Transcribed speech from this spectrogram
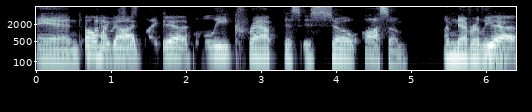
and oh my god, like, yeah, holy crap, this is so awesome. I'm never leaving. Yeah,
